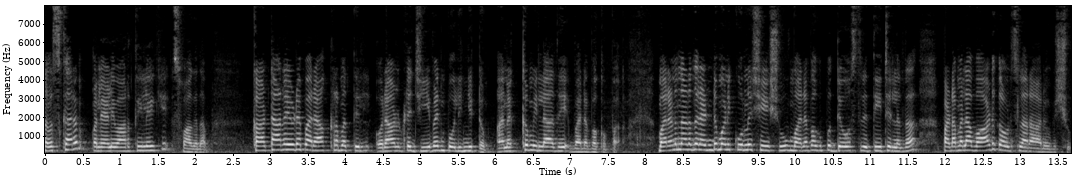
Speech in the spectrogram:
നമസ്കാരം. മലയാളി വാർത്തയിലേക്ക് സ്വാഗതം. കാട്ടാനയുടെ പരാക്രമത്തിൽ ഒരാളുടെ ജീവൻ പൊലിഞ്ഞിട്ടും അനക്കമില്ലാതെ വനവകുപ്പ്. മരണം നടന്ന രണ്ട് മണിക്കൂറിന് ശേഷവും വനവകുപ്പ് ഉദ്യോഗസ്ഥർ എത്തിയിട്ടില്ലെന്ന് പടമല വാർഡ് കൗൺസിലർ ആരോപിച്ചു.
